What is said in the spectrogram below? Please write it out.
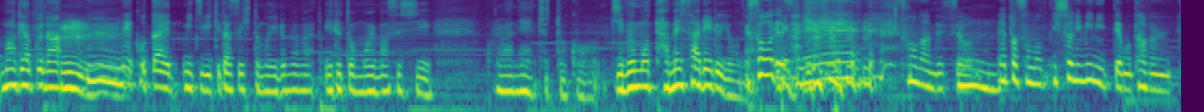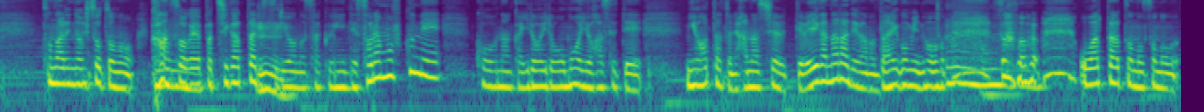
真逆な、うん。ね、答え導き出す人もいるいると思いますし。これはねちょっとこう自分も試されるようなそうですね。そうなんですよ、うん、やっぱその一緒に見に行っても多分隣の人との感想がやっぱ違ったりするような作品で、それも含めこうなんかいろいろ思いを馳せて見終わった後に話し合うっていう映画ならではの醍醐味の、その終わった後のその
